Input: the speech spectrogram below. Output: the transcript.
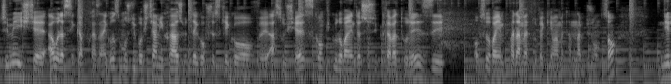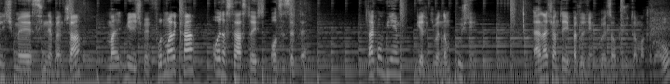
Czy mieliście Aura Synca pokazanego z możliwościami chociażby tego wszystkiego w Asusie, z konfigurowaniem też klawiatury, z obsługowaniem parametrów, jakie mamy tam na bieżąco. Mieliśmy Cinebencha, mieliśmy Furmarka oraz teraz to jest OCCT. Tak mówiłem, gierki będą później. A na dzisiaj bardzo dziękuję za obejrzenie tego materiału.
